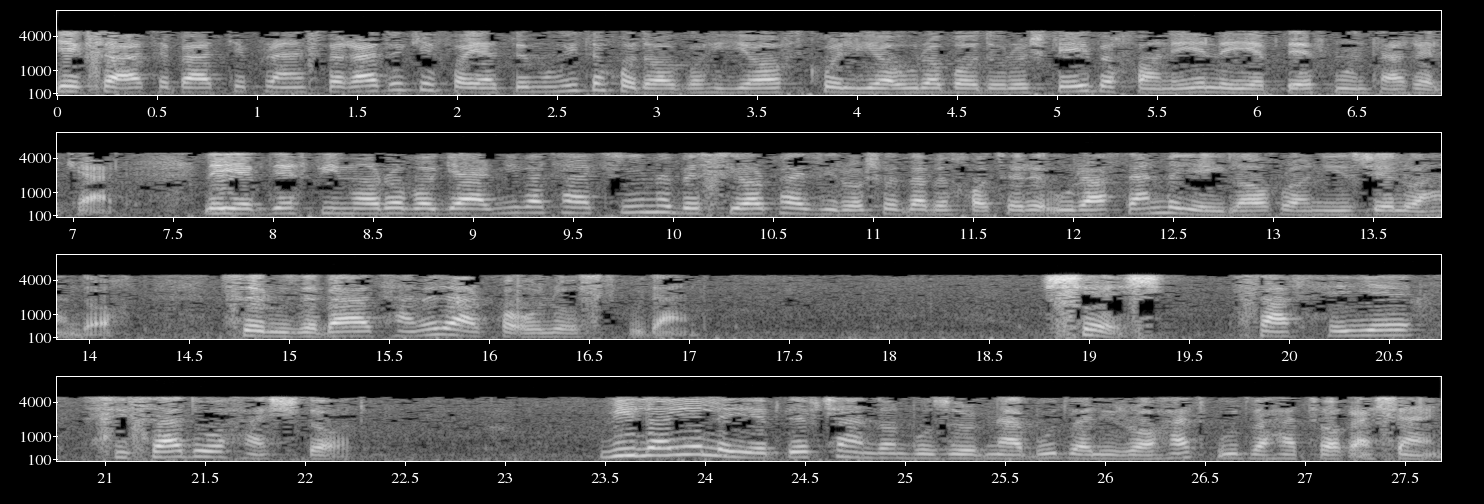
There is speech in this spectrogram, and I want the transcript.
یک ساعت بعد که پرنس به قدر کفایت به محیط خودآگاهی یافت کولیا او را با درشکه‌ای به خانه لیبدف منتقل کرد. لیبدف بیمار را با گرمی و تکریم بسیار پذیرا شد و به خاطر او رفتن به ییلاق را نیز جلو انداخت. سه روز بعد همه در پاولوسک بودند. شش. صفحه 380 ویلای لیبدف چندان بزرگ نبود ولی راحت بود و حتی قشنگ.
